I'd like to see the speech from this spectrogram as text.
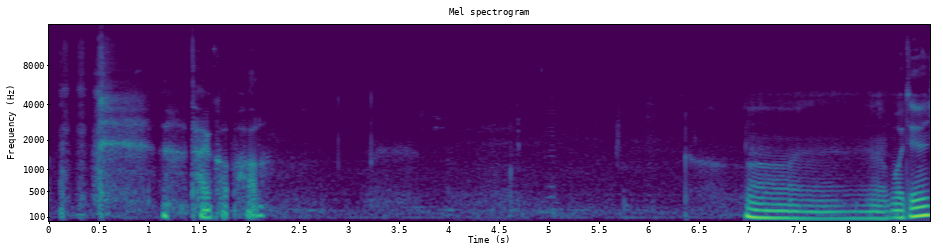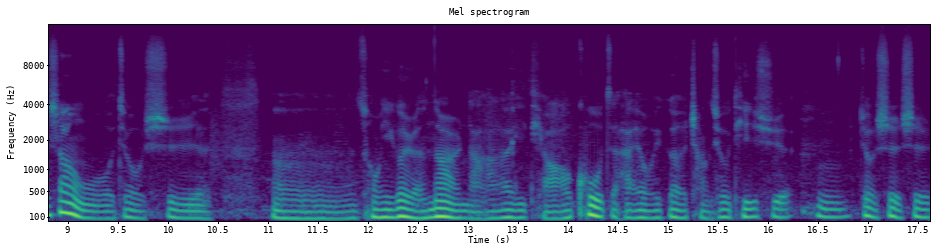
太可怕了。嗯，我今天上午就是，嗯，从一个人那儿拿了一条裤子，还有一个长袖 T 恤，嗯就是是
